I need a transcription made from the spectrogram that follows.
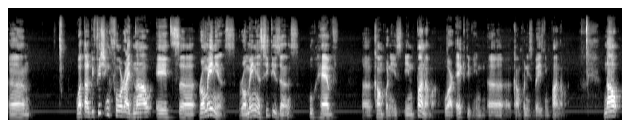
Um, what I'll be fishing for right now it's uh, Romanians, Romanian citizens who have companies in Panama, who are active in companies based in Panama. Now,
